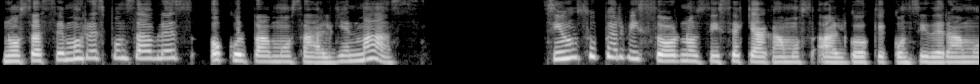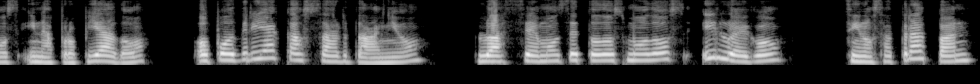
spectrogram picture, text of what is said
¿Nos hacemos responsables o culpamos a alguien más? Si un supervisor nos dice que hagamos algo que consideramos inapropiado o podría causar daño, lo hacemos de todos modos y luego, si nos atrapan,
